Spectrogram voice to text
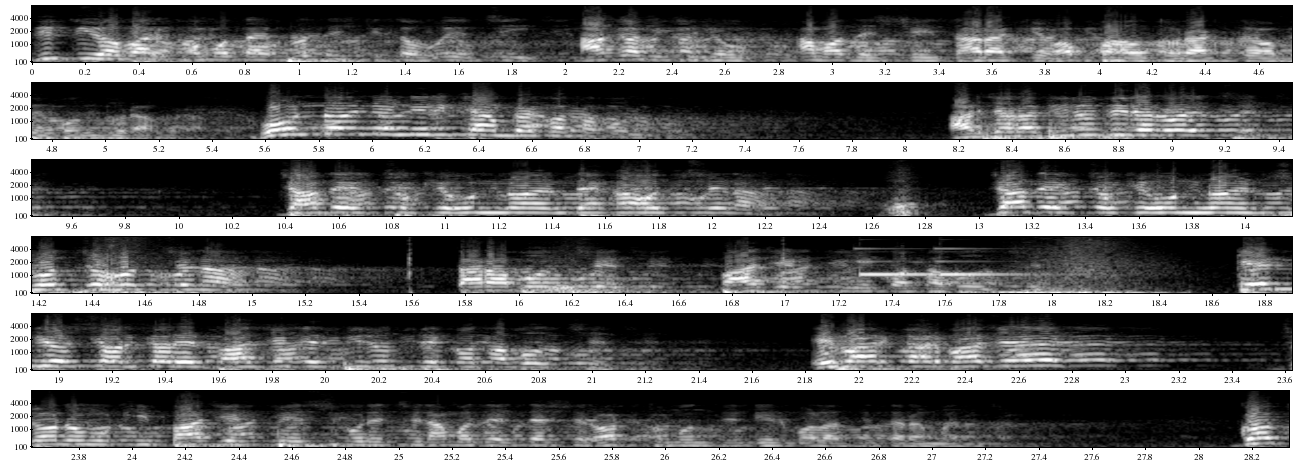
দ্বিতীয়বার ক্ষমতায় প্রতিষ্ঠিত হয়েছি। আগামী দিনেও আমাদের সেই ধারাকে অব্যাহত রাখতে হবে বন্ধুরা। উন্নয়নের নিরিখে আমরা কথা বলব। আর যারা বিরোধীরা রয়েছেন, যাদের চোখে উন্নয়ন দেখা হচ্ছে না যাদের চোখে উন্নয়ন সহ্য হচ্ছে না, তারা বলছেন বাজেট নিয়ে কথা বলছেন। কেন্দ্রীয় সরকারের বাজেটের বিরুদ্ধে কথা বলছেন। এবারকার বাজেট জনমুখী বাজেট পেশ করেছেন আমাদের দেশের অর্থমন্ত্রী নির্মলা সীতারামন। গত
